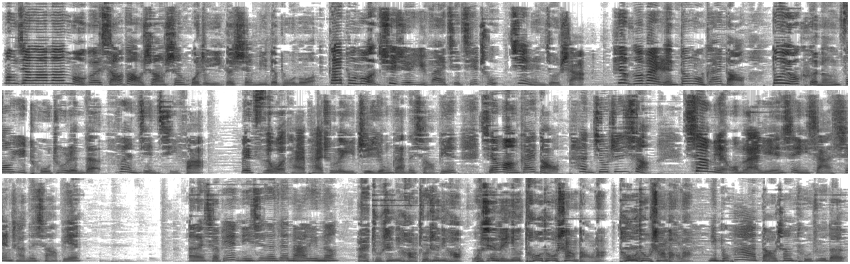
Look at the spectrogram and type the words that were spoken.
孟加拉湾某个小岛上生活着一个神秘的部落，该部落拒绝与外界接触，见人就杀，任何外人登陆该岛都有可能遭遇土著人的万箭齐发。为此，我台派出了一支勇敢的小编前往该岛探究真相。下面我们来连线一下现场的小编。呃，小编，你现在在哪里呢？哎，主持人你好，主持人你好，我现在已经偷偷上岛了，偷偷上岛了。你不怕岛上土著的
